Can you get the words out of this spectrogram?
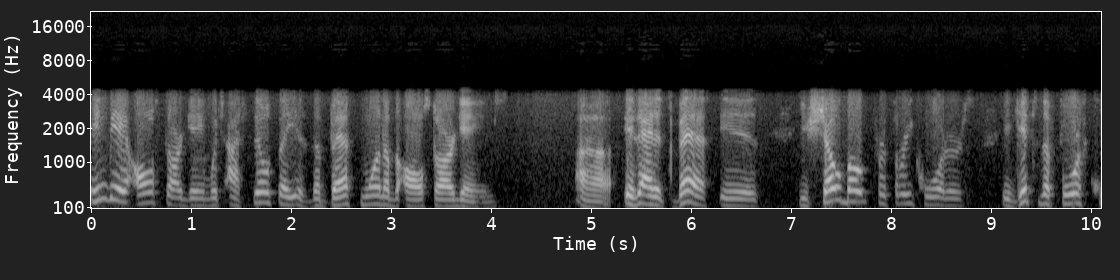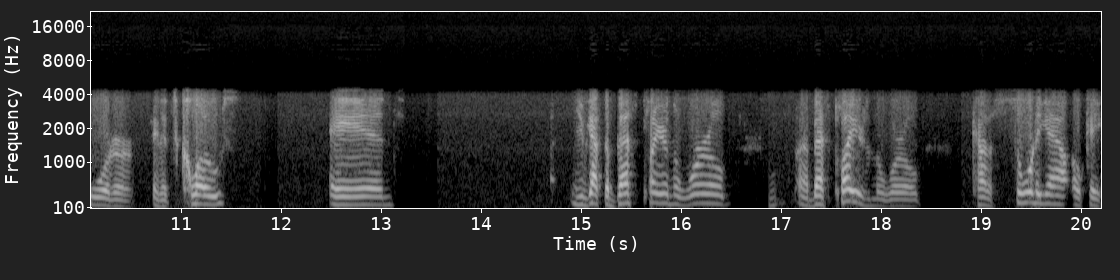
NBA All Star game, which I still say is the best one of the All Star games, uh, is at its best, is you showboat for three quarters, you get to the fourth quarter, and it's close, and you've got the best player in the world, uh, best players in the world kind of sorting out, okay,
